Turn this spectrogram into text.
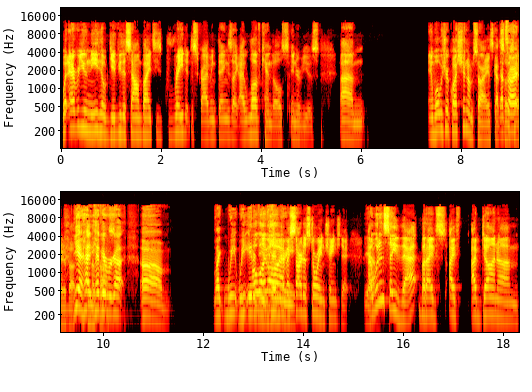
whatever you need, he'll give you the sound bites. He's great at describing things. Like I love Kendall's interviews. Um, and what was your question? I'm sorry, it's got That's so excited right. about. Yeah, have, have you ever got um like we we interviewed Oh, like, oh, have I started a story and changed it? yeah. I wouldn't say that, but I've I've I've done um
